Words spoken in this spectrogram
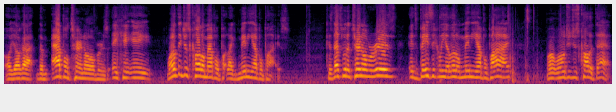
Oh, y'all got the apple turnovers, aka why don't they just call them apple like mini apple pies? Because that's what a turnover is. It's basically a little mini apple pie. Well, why don't you just call it that?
